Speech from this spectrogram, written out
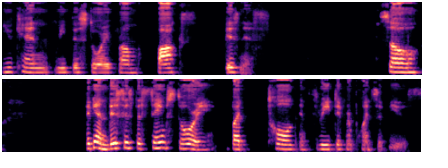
you can read this story from Fox Business. So again, this is the same story, but told in three different points of views.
